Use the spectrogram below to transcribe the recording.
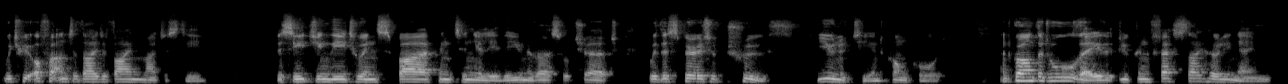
which we offer unto thy divine majesty, beseeching thee to inspire continually the universal church with the spirit of truth, unity, and concord, and grant that all they that do confess thy holy name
